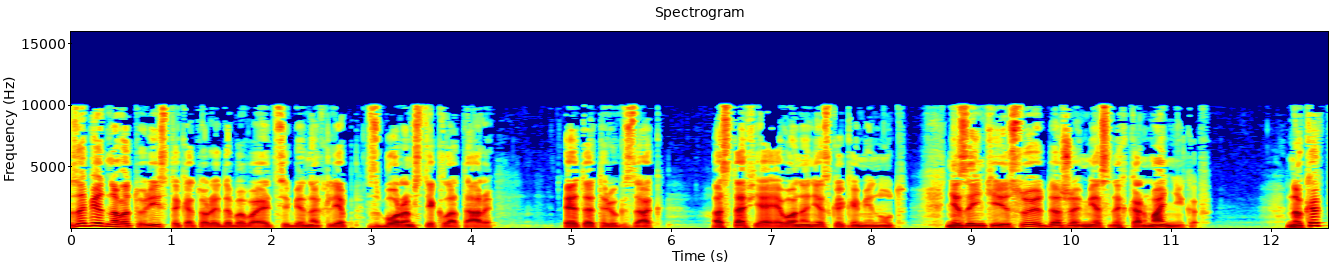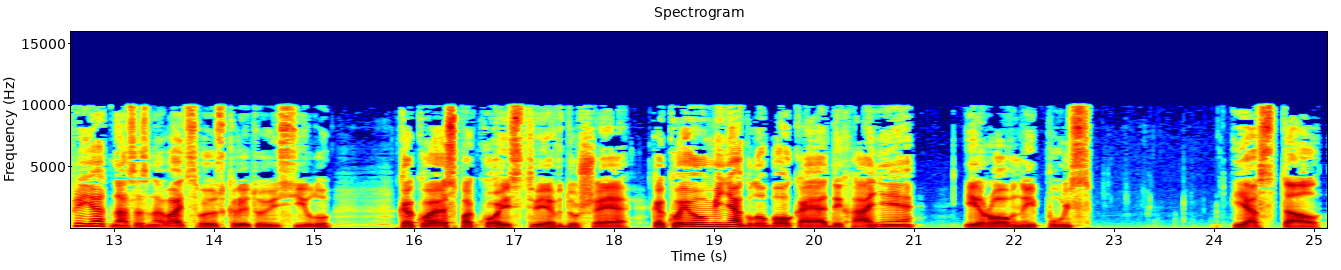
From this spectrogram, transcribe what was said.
за бедного туриста, который добывает себе на хлеб сбором стеклотары. Этот рюкзак, оставь я его на несколько минут, не заинтересует даже местных карманников. Но как приятно осознавать свою скрытую силу, какое спокойствие в душе, какое у меня глубокое дыхание и ровный пульс. Я встал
